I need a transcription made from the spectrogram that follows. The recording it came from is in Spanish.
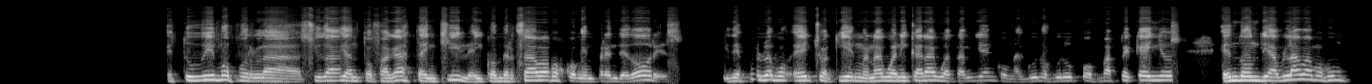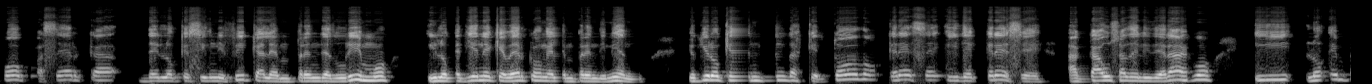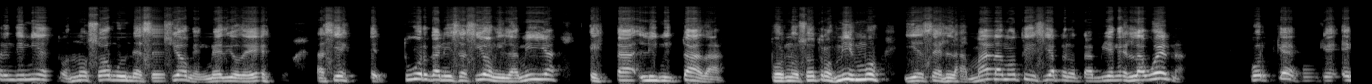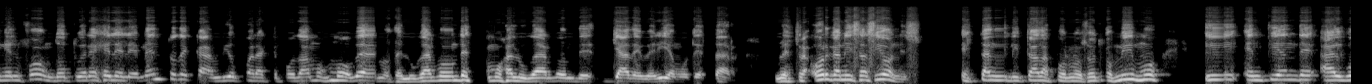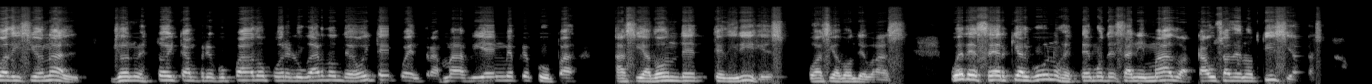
estuvimos por la ciudad de Antofagasta en Chile y conversábamos con emprendedores y después lo hemos hecho aquí en Managua, Nicaragua también con algunos grupos más pequeños en donde hablábamos un poco acerca de lo que significa el emprendedurismo y lo que tiene que ver con el emprendimiento. Yo quiero que entiendas que todo crece y decrece a causa del liderazgo y los emprendimientos no son una excepción en medio de esto. Así es que tu organización y la mía está limitada por nosotros mismos y esa es la mala noticia, pero también es la buena. ¿Por qué? Porque en el fondo tú eres el elemento de cambio para que podamos movernos del lugar donde estamos al lugar donde ya deberíamos de estar. Nuestras organizaciones están limitadas por nosotros mismos y entiende algo adicional. Yo no estoy tan preocupado por el lugar donde hoy te encuentras, más bien me preocupa hacia dónde te diriges o hacia dónde vas. Puede ser que algunos estemos desanimados a causa de noticias,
